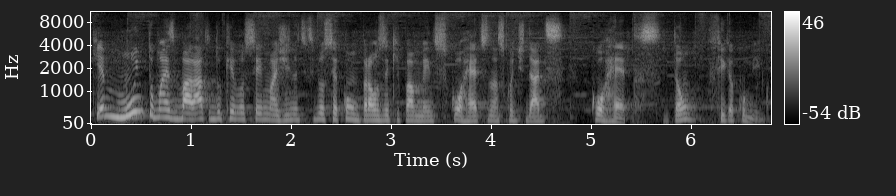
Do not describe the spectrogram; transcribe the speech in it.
que é muito mais barato do que você imagina se você comprar os equipamentos corretos nas quantidades corretas. Então, fica comigo.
